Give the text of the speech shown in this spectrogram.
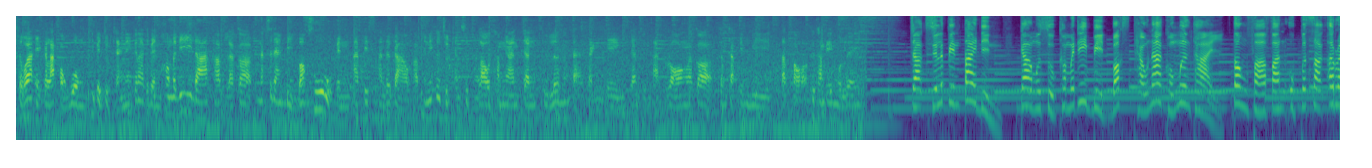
แต่ว่าเอกลักษณ์ของวงที่เป็นจุดแข็งเนี่ยก็น่าจะเป็นคอมเมดี้ดาร์ครับ แล้วก็นักแสดงบีทบ็อกซ์คู่เป็นอาร์ติสต์อันเดอร์กราวครับ อันนี้คือจุดแข็งสุดของเราทำงานกันคือเริ่มตั้งแต่แต่งเพลงยันถึงอัดร้อง แล้วก็กำกับ MV ตัดต่อคือทำเองหมดเลย จากศิลปินใต้ดินก้าวมาสู่คอมเมดี้บีทบ็อกซ์แถวหน้าของเมืองไทย ต้องฝ่าฟันอุปสรรคอะไร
